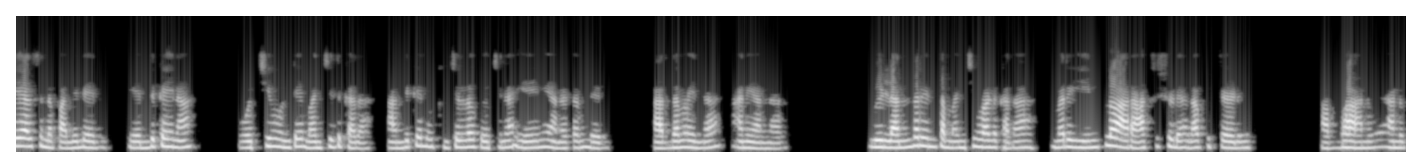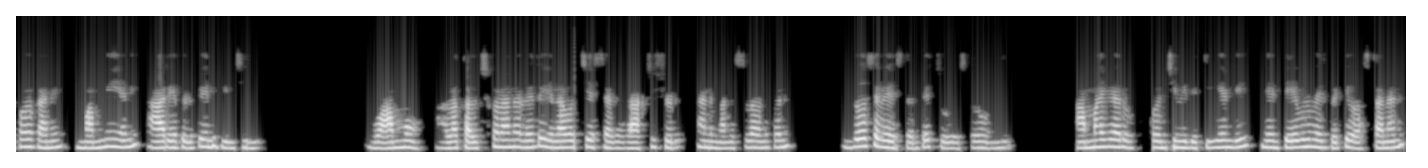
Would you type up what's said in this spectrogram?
చేయాల్సిన పని లేదు. ఎందుకైనా వచ్చి ఉంటే మంచిది కదా. అందుకే నువ్వు కిచెన్లోకి వచ్చినా ఏమీ అనటం లేదు. అర్థమైందా? అని అన్నారు. వీళ్ళందరూ ఇంత మంచివాళ్ళు కదా. మరి ఇంట్లో ఆ రాక్షసుడు ఎలా పుట్టాడు? అబ్బా అను అనుకోగానే మమ్మీ అని ఆర్య పిలిపి అనిపించింది వామ్మో అలా తలుచుకున్నానో లేదో ఇలా వచ్చేసాడు రాక్షసుడు అని మనసులో అనుకొని దోశ వేస్తుంటే చూస్తూ ఉంది. అమ్మాయి గారు కొంచెం ఇది తీయండి నేను టేబుల్ మీద పెట్టి వస్తానని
